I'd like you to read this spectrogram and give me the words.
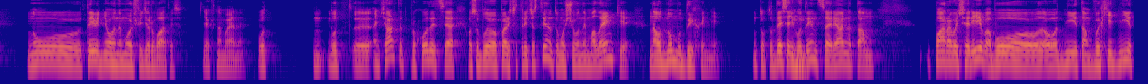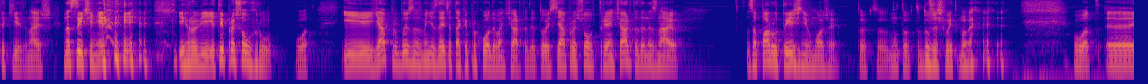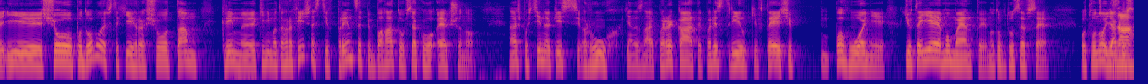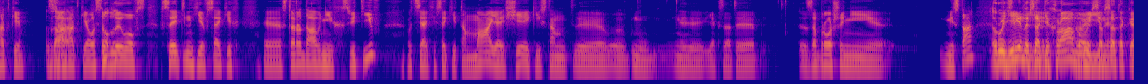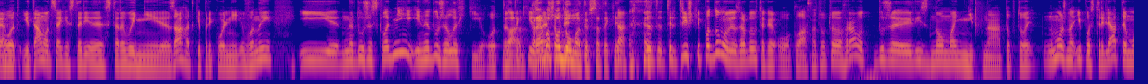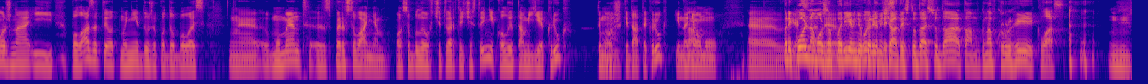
ну, ти від нього не можеш відірватися, як на мене. От От е, Uncharted проходиться, особливо перші три частини, тому що вони маленькі, на одному диханні. Ну, Тобто 10 mm-hmm. годин це реально там пара вечорів або одні там вихідні, такі, знаєш, насичені ігрові, і ти пройшов гру. От. І я приблизно, мені здається, так і проходив Uncharted. Тобто я пройшов три Uncharted, не знаю, за пару тижнів, може. Тобто, ну, тобто дуже швидко. Mm. От. Е, І що подобалось в тих іграх, що там, крім е, кінематографічності, в принципі, багато всякого екшену знаєш, постійно якийсь рух, я не знаю, перекати, перестрілки, втечі, погоні, ютає моменти. Ну тобто, це все. От воно якось... Загадки. Загадки, особливо ну, в, в сетінгі всяких е, стародавніх світів, всякі, всякі там Майя, ще якісь там, е, е, ну, е, як сказати, заброшені міста. Руїни, всякі, всякі храми, руїни. Все, все таке. От, І там от всякі старі, старовинні загадки прикольні. Вони і не дуже складні, і не дуже легкі. От, да, такі, Треба знаєш, подумати ти, все-таки. Да, ти, ти, ти трішки подумав і зробив таке: о, класно. Тобто гра от дуже різноманітна. Тобто можна і постріляти, можна і полазити. От Мені дуже подобалось. Е, момент з пересуванням, особливо в четвертій частині, коли там є крюк, ти можеш mm. кидати крюк і на да. ньому. Е, Прикольно, сказати, можна по рівню переміщатись туди-сюди, там навкруги, клас. Mm-hmm.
